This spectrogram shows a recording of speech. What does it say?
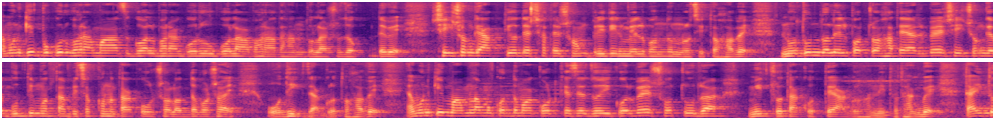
এমনকি পুকুর ভরা মাছ, গল ভরা গরু, গোলা ভরা ধান তোলার সুযোগ দেবে। সেই সঙ্গে আত্মীয়দের সাথে সম্প্রীতির মেলবন্ধন রচিত হবে। নতুন দলিলপত্র হাতে আসবে। সেই সঙ্গে বুদ্ধিমত্তা, বিচক্ষণতা, কৌশল অধ্যাবসায় অধিক জাগ্রত হবে। এমনকি মামলা মোকদ্দমা কোর্ট কেসে জয়ী করবে, শত্রুরা মিত্রতা করতে আগ্রহান্বিত থাকবে। তাই তো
